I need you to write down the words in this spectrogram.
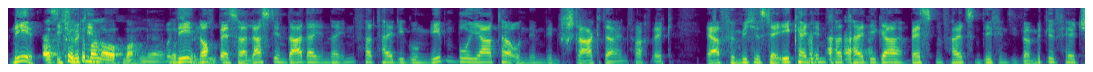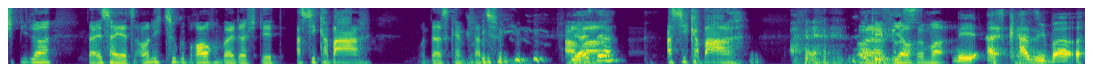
Nee, Das ich könnte man ihn, auch machen, ja. Das nee, noch gut. besser. Lass den Dada in der Innenverteidigung neben Boyata und nimm den Stark da einfach weg. Ja, für mich ist er eh kein Innenverteidiger, bestenfalls ein defensiver Mittelfeldspieler. Da ist er jetzt auch nicht zu gebrauchen, weil da steht Assikabar und da ist kein Platz für ihn. Wie heißt der? Assikabar oder Okay, wie auch immer. Nee, Askasiba.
